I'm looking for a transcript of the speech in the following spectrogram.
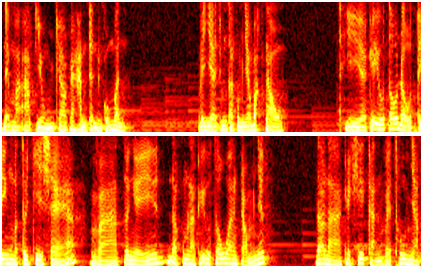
để mà áp dụng cho cái hành trình của mình. Bây giờ chúng ta cùng nhau bắt đầu. Thì à, cái yếu tố đầu tiên mà tôi chia sẻ và tôi nghĩ đó cũng là cái yếu tố quan trọng nhất, đó là cái khía cạnh về thu nhập.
